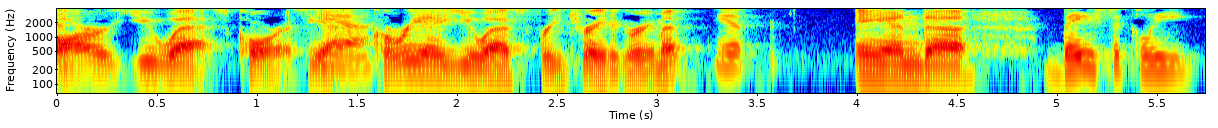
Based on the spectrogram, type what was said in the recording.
R U S, KORUS, yeah, Yeah. Korea U.S. Free Trade Agreement. Yep. And uh, basically,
